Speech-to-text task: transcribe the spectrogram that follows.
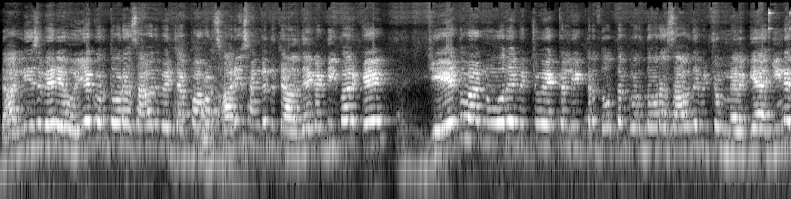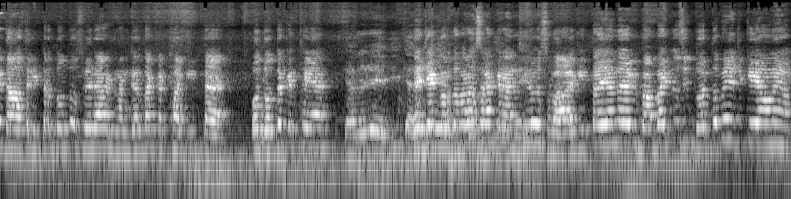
ਡਾਲੀ ਸਵੇਰੇ ਹੋਈ ਹੈ ਗੁਰਦੁਆਰਾ ਸਾਹਿਬ ਦੇ ਵਿੱਚ ਆਪਾਂ ਹੁਣ ਸਾਰੀ ਸੰਗਤ ਚੱਲਦੇ ਆ ਗੱਡੀ ਭਰ ਕੇ। ਜੇ ਤੁਹਾਨੂੰ ਉਹਦੇ ਵਿੱਚੋਂ 1 ਲੀਟਰ ਦੁੱਧ ਗੁਰਦੁਆਰਾ ਸਾਹਿਬ ਦੇ ਵਿੱਚੋਂ ਮਿਲ ਗਿਆ ਜਿਹਨੇ 10 ਲੀਟਰ ਦੁੱਧ ਸਵੇਰਾ ਲੰਗਰ ਦਾ ਇਕੱਠਾ ਕੀਤਾ ਉਹ ਦੁੱਧ ਕਿੱਥੇ ਹੈ? ਤੇ ਜੇ ਗੁਰਦੁਆਰਾ ਸਾਹਿਬ ਗ੍ਰੰਥੀ ਨੂੰ ਸਵਾਲ ਕੀਤਾ ਜਾਂਦਾ ਵੀ ਬਾਬਾ ਜੀ ਤੁਸੀਂ ਦੁੱਧ ਵੇਚ ਕੇ ਆਉਣੇ ਹੋ?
